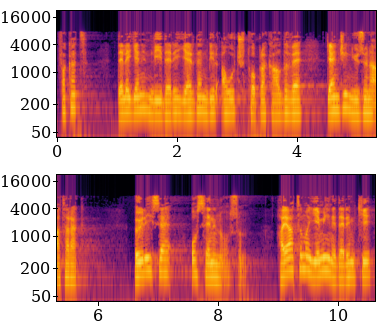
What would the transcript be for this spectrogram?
Fakat delegenin lideri yerden bir avuç toprak aldı ve gencin yüzüne atarak öyleyse o senin olsun. Hayatıma yemin ederim ki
